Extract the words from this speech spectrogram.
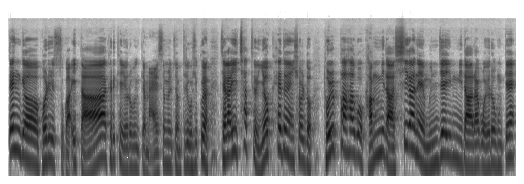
땡겨 버릴 수가 있다. 그렇게 여러분께 말씀을 좀 드리고 싶고요. 제가 이 차트 역 헤드 앤 숄더 돌파하고 갑니다. 시간의 문제입니다 라고 여러분께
